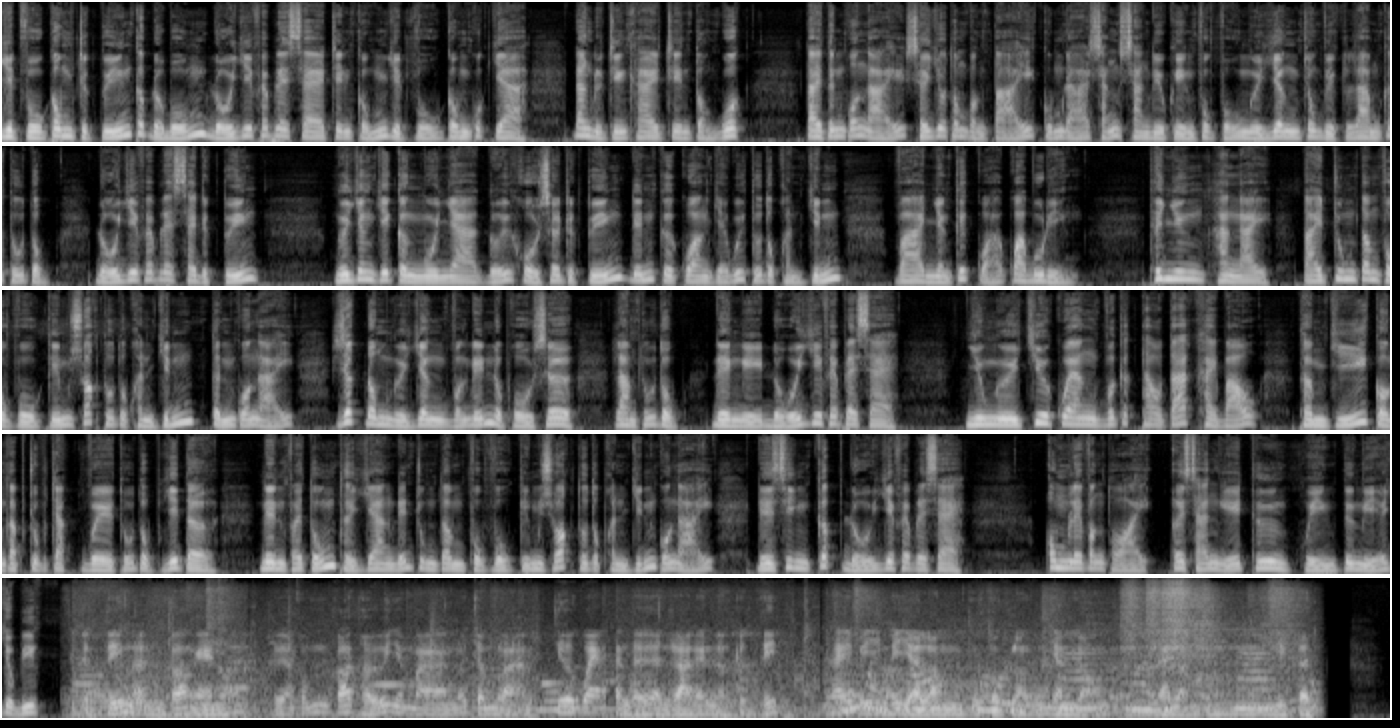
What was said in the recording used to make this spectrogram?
Dịch vụ công trực tuyến cấp độ 4 đổi giấy phép lái xe trên cổng dịch vụ công quốc gia đang được triển khai trên toàn quốc. Tại tỉnh Quảng Ngãi, Sở Giao thông Vận tải cũng đã sẵn sàng điều kiện phục vụ người dân trong việc làm các thủ tục đổi giấy phép lái xe trực tuyến. Người dân chỉ cần ngồi nhà gửi hồ sơ trực tuyến đến cơ quan giải quyết thủ tục hành chính và nhận kết quả qua bưu điện. Thế nhưng hàng ngày tại Trung tâm Phục vụ Kiểm soát Thủ tục Hành chính tỉnh Quảng Ngãi, rất đông người dân vẫn đến nộp hồ sơ, làm thủ tục, đề nghị đổi giấy phép lái xe. Nhiều người chưa quen với các thao tác khai báo, thậm chí còn gặp trục trặc về thủ tục giấy tờ, nên phải tốn thời gian đến Trung tâm Phục vụ Kiểm soát Thủ tục Hành chính Quảng Ngãi để xin cấp đổi giấy phép lái xe. Ông Lê Văn Thoại ở xã Nghĩa Thương, huyện Tư Nghĩa cho biết. Trực tuyến là anh có nghe nói, thì anh cũng có thử nhưng mà nói chung là anh chưa quen, thành thử anh ra đây làm trực tiếp. Thấy bây giờ làm thủ tục làm cũng nhanh gọn, đây là cũng nhiệt tình.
